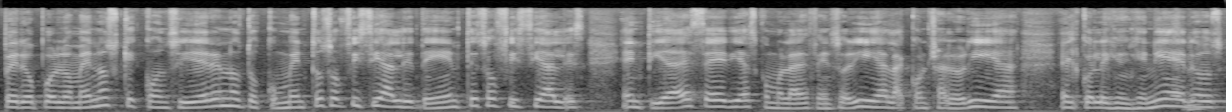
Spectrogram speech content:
pero por lo menos que consideren los documentos oficiales de entes oficiales, entidades serias como la Defensoría, la Contraloría, el Colegio de Ingenieros,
